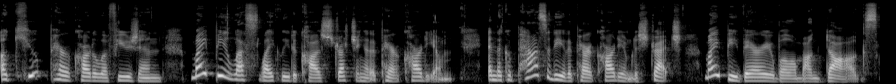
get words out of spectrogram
Acute pericardial effusion might be less likely to cause stretching of the pericardium, and the capacity of the pericardium to stretch might be variable among dogs.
